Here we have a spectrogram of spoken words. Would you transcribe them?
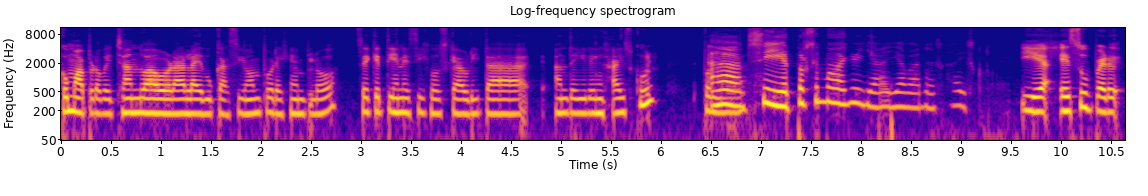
como aprovechando ahora la educación, por ejemplo? Sé que tienes hijos que ahorita han de ir en high school. ah, sí, el próximo año ya, ya van a high school. Y es súper,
